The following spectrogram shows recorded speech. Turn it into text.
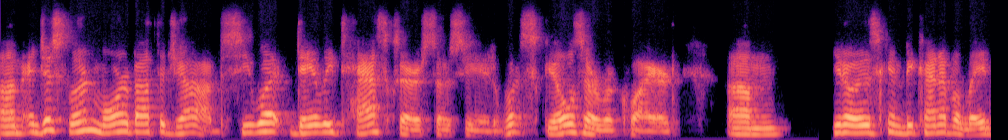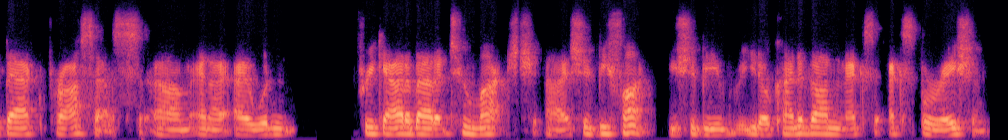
um, and just learn more about the job. See what daily tasks are associated, what skills are required. Um, you know, this can be kind of a laid back process, um, and I, I, wouldn't freak out about it too much. Uh, it should be fun. You should be, you know, kind of on an ex- exploration.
